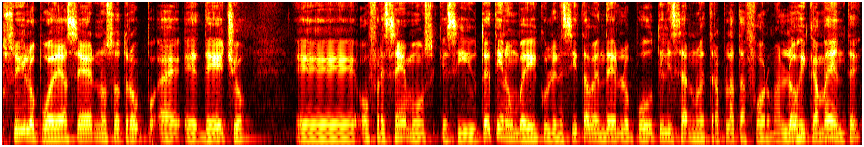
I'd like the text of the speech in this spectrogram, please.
Sí, lo puede hacer. Nosotros, eh, eh, de hecho, eh, ofrecemos que si usted tiene un vehículo y necesita venderlo, puede utilizar nuestra plataforma. Lógicamente,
